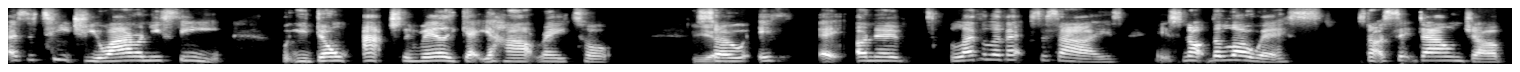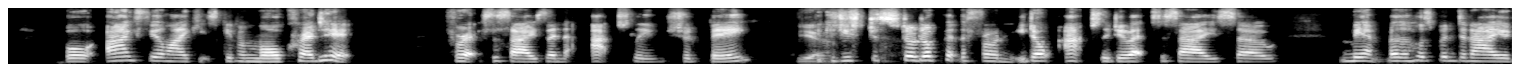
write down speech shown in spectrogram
as a teacher, you are on your feet, but you don't actually really get your heart rate up. Yeah. So if eh, on a level of exercise, it's not the lowest, it's not a sit down job, but I feel like it's given more credit for exercise than it actually should be yeah. because you just stood up at the front. You don't actually do exercise. So me and my husband and I are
